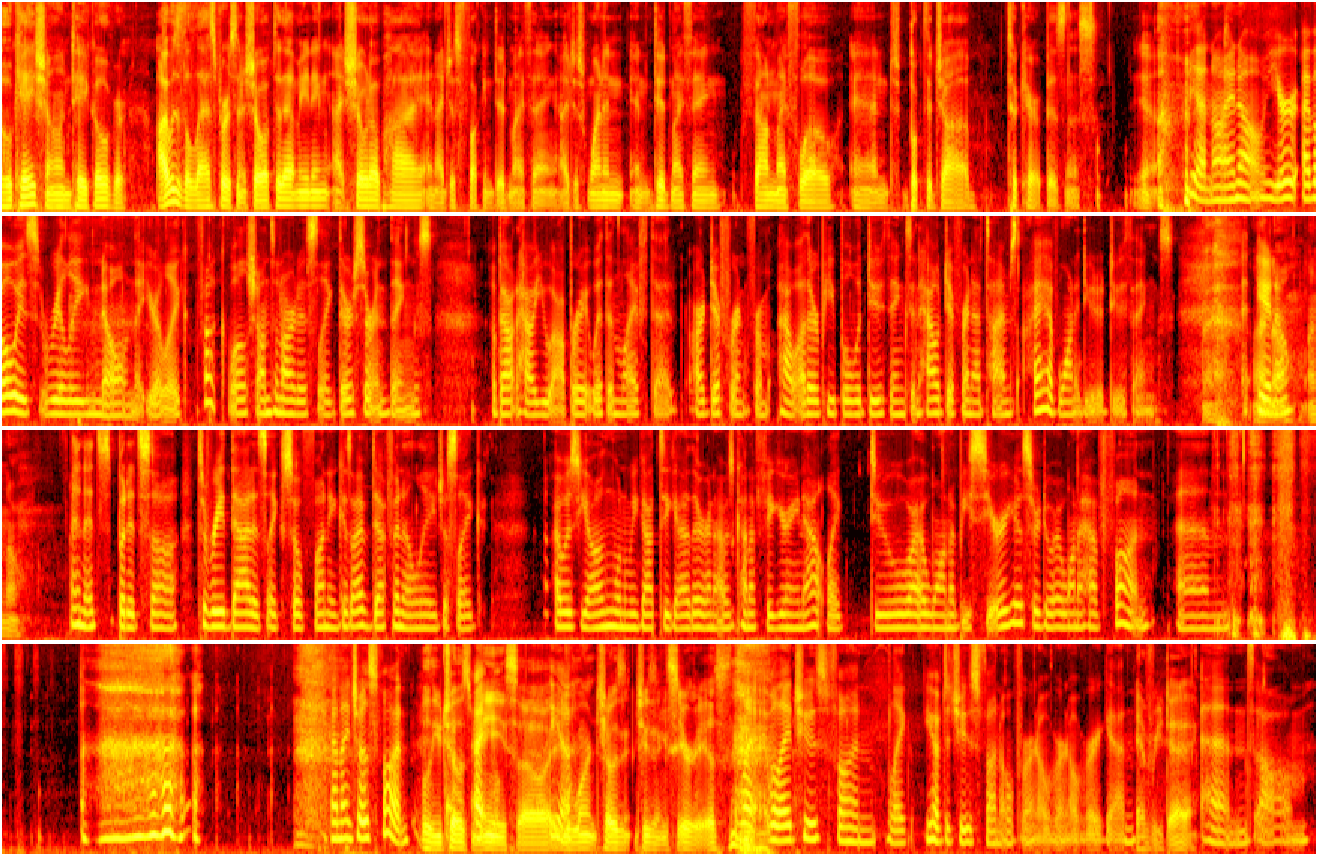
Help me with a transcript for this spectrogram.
okay, Sean, take over. I was the last person to show up to that meeting. I showed up high and I just fucking did my thing. I just went in and did my thing, found my flow, and booked the job, took care of business. Yeah. yeah, no, I know. You're I've always really known that you're like, fuck, well, Sean's an artist. Like there's certain things about how you operate within life that are different from how other people would do things and how different at times I have wanted you to do things. I You know? I know. and it's but it's uh to read that is like so funny because i've definitely just like i was young when we got together and i was kind of figuring out like do i want to be serious or do i want to have fun and and i chose fun Well, you chose I- me, so yeah. you weren't choosing choosing serious well, I, well i choose fun like you have to choose fun over and over and over again every day. and um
